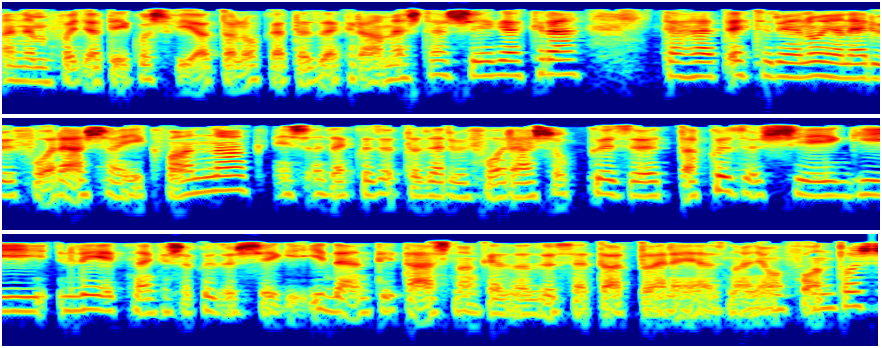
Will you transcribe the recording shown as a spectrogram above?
a nem fogyatékos fiatalokat ezekre a mesterségekre. Tehát egyszerűen olyan erőforrásaik vannak, és ezek között az erőforrások között a közösségi létnek és a közösségi identitásnak ez az összetartó ereje, ez nagyon fontos.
